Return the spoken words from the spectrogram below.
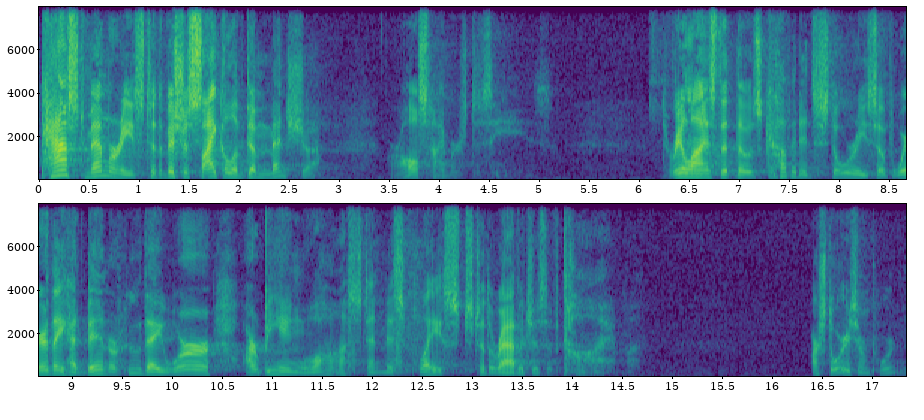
past memories to the vicious cycle of dementia or Alzheimer's disease to realize that those coveted stories of where they had been or who they were are being lost and misplaced to the ravages of time. Our stories are important.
